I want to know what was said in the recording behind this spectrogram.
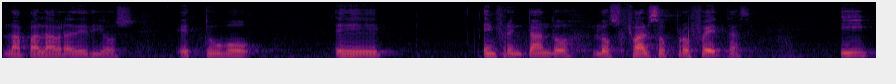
la palabra de Dios, estuvo eh, enfrentando los falsos profetas y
